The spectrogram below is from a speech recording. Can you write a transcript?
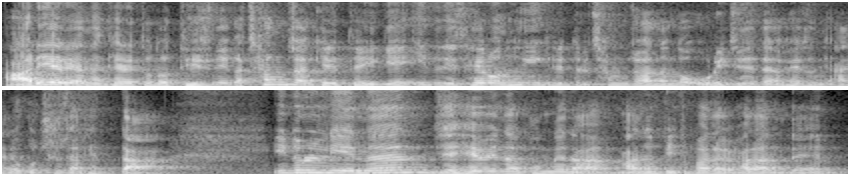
아리엘이라는 캐릭터도 디즈니가 창조한 캐릭터이기에 이들이 새로운 흑인 캐릭터를 창조하는 거 오리진에 대한 훼손이 아니라고 주장했다. 이 논리는 이제 해외나 국내나 많은 비판을 받았는데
